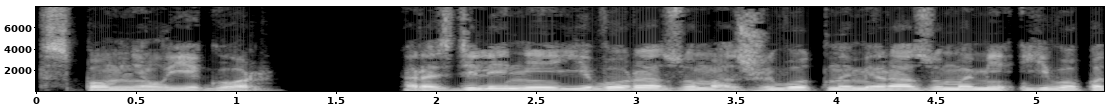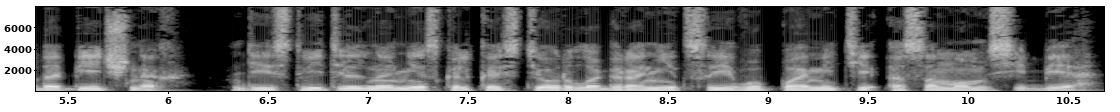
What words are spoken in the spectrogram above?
вспомнил Егор. Разделение его разума с животными разумами его подопечных действительно несколько стерло границы его памяти о самом себе.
